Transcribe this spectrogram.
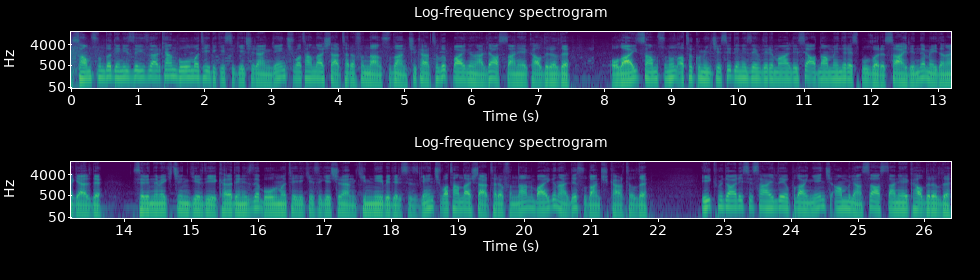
Samsun'da denizde yüzerken boğulma tehlikesi geçiren genç vatandaşlar tarafından sudan çıkartılıp baygın halde hastaneye kaldırıldı. Olay Samsun'un Atakum ilçesi Denizevleri Mahallesi Adnan Menderes Bulvarı sahilinde meydana geldi. Serinlemek için girdiği Karadeniz'de boğulma tehlikesi geçiren kimliği belirsiz genç vatandaşlar tarafından baygın halde sudan çıkartıldı. İlk müdahalesi sahilde yapılan genç ambulansla hastaneye kaldırıldı.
